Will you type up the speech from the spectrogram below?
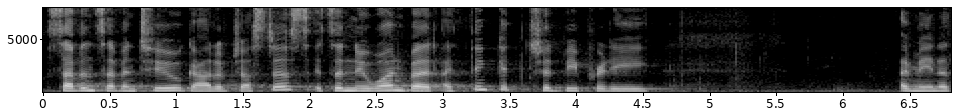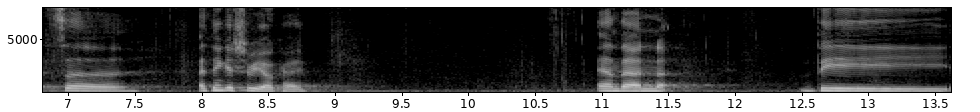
772, God of Justice. It's a new one, but I think it should be pretty. I mean, it's a. I think it should be okay. And then the.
